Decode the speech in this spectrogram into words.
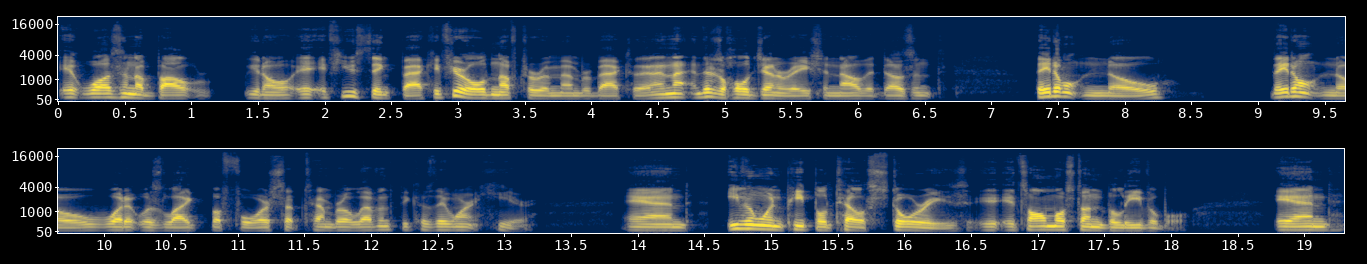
it wasn't about you know if you think back, if you're old enough to remember back to that, and, and there's a whole generation now that doesn't, they don't know they don't know what it was like before September 11th because they weren't here. And even when people tell stories, it's almost unbelievable. And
